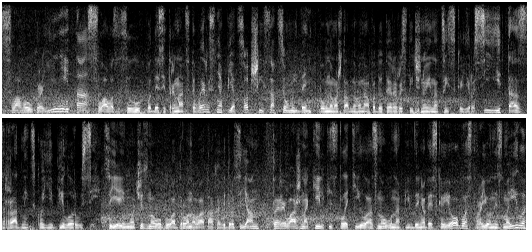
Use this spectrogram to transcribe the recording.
Слава Україні та слава ЗСУ в Одесі 13 вересня, 567-й день повномасштабного нападу терористичної нацистської Росії та зрадницької Білорусі. Цієї ночі знову була дронова атака від росіян. Переважна кількість летіла знову на південь Одеської області, в район Ізмаїла,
